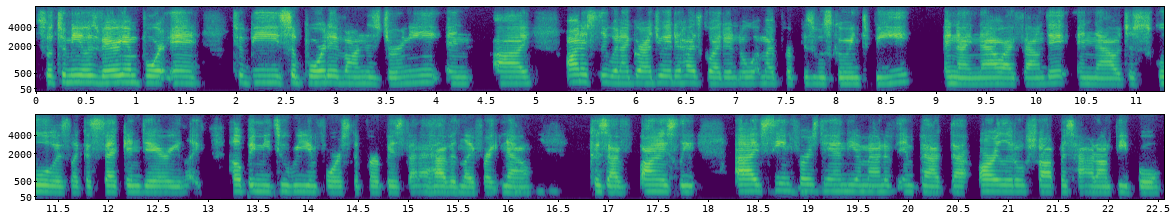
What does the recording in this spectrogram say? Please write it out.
so to me it was very important to be supportive on this journey. And i honestly when i graduated high school i didn't know what my purpose was going to be. And i now i found it. And now just school is like a secondary like helping me to reinforce the purpose that i have in life right now because i've honestly i've seen firsthand the amount of impact that our little shop has had on people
